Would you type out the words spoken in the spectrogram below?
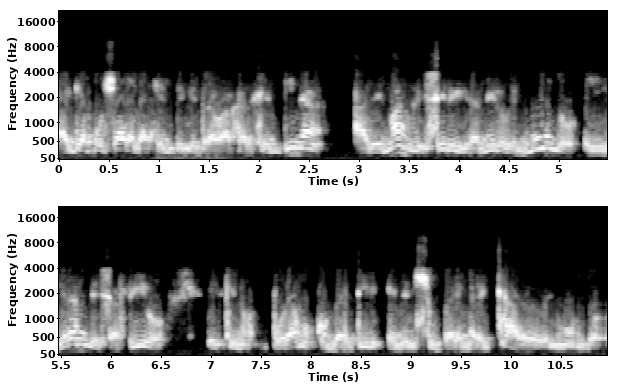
hay que apoyar a la gente que trabaja. Argentina, además de ser el granero del mundo, el gran desafío es que nos podamos convertir en el supermercado del mundo,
